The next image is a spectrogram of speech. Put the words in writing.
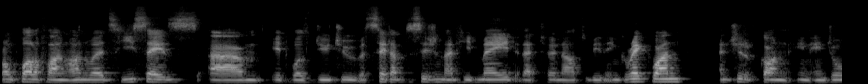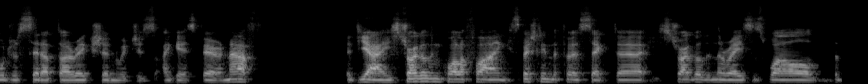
from qualifying onwards. He says um, it was due to a setup decision that he'd made that turned out to be the incorrect one and should have gone in, in George's setup direction, which is, I guess, fair enough. But yeah, he struggled in qualifying, especially in the first sector. He struggled in the race as well. The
